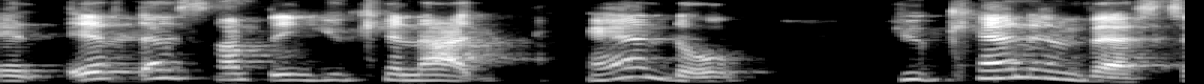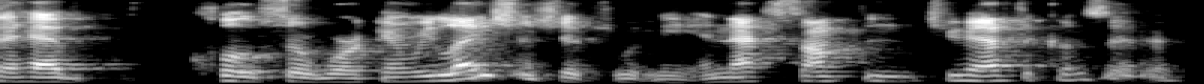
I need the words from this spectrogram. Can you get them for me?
And if that's something you cannot handle, you can invest to have closer working relationships with me. And that's something that you have to consider.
